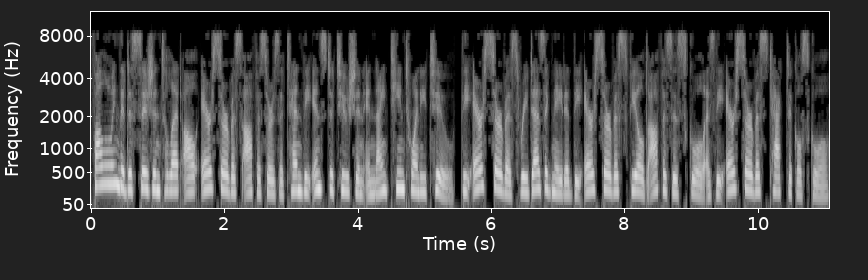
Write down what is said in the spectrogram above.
Following the decision to let all Air Service officers attend the institution in 1922, the Air Service redesignated the Air Service Field Officers School as the Air Service Tactical School.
